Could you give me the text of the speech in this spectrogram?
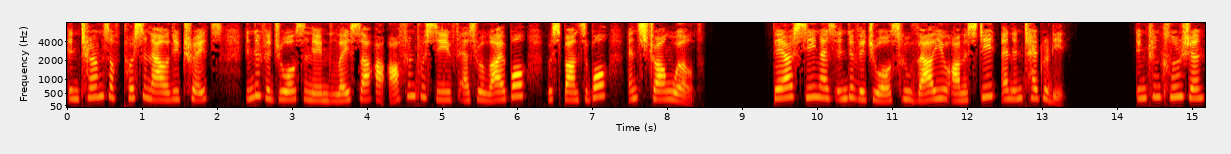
In terms of personality traits, individuals named Leisa are often perceived as reliable, responsible, and strong-willed. They are seen as individuals who value honesty and integrity. In conclusion,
